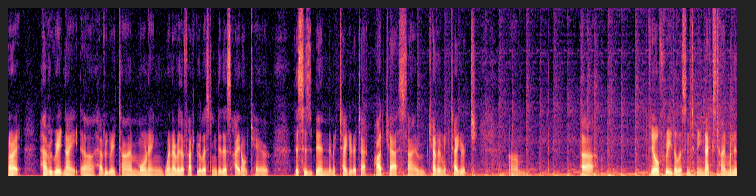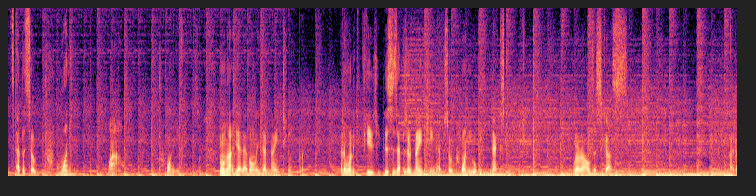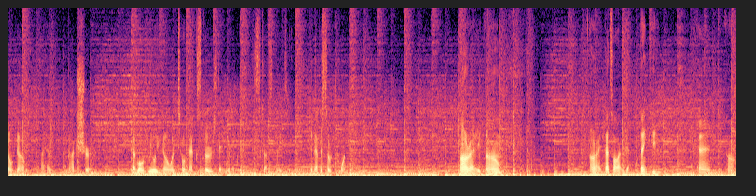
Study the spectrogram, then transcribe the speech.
Alright. Have a great night. Uh, have a great time, morning, whenever the fuck you're listening to this. I don't care. This has been the McTaggart Attack Podcast. I'm Kevin McTaggart. Um, uh, feel free to listen to me next time when it's episode 20. Wow. 20 of these. Well, not yet. I've only done 19, but I don't want to confuse you. This is episode 19. Episode 20 will be next week, where I'll discuss. I don't know. I have, I'm not sure. I won't really know until next Thursday when I'm going to discuss next in episode 20. Alright, um. Alright, that's all I've got. Thank you and um,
